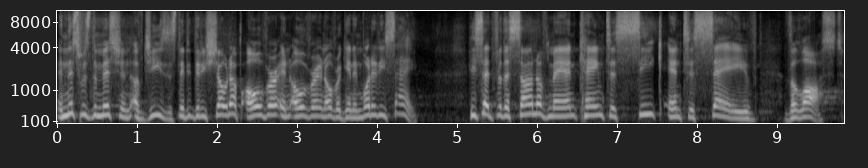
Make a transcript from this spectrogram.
And this was the mission of Jesus that he, that he showed up over and over and over again. And what did he say? He said, For the Son of Man came to seek and to save the lost.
